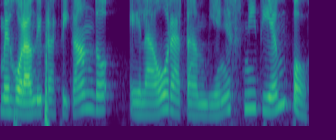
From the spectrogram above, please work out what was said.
mejorando y practicando. El ahora también es mi tiempo.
